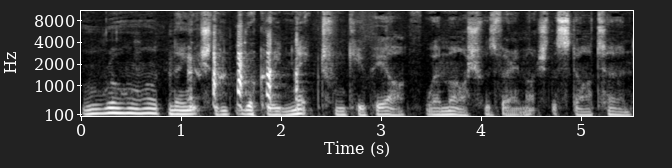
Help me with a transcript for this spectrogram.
Rodney, which the rookery nicked from QPR, where Marsh was very much the star turn.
